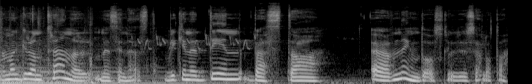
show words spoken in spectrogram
När man grundtränar med sin häst, vilken är din bästa övning då skulle du säga Lotta?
